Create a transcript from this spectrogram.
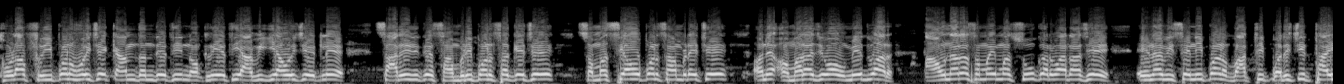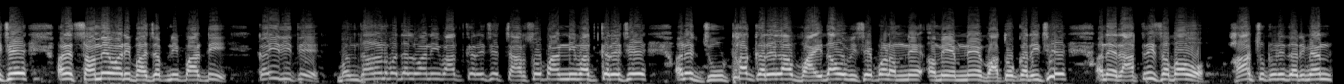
થોડા ફ્રી પણ હોય છે, કામ ધંધેથી, નોકરીએથી આવી ગયા હોય છે એટલે સારી રીતે સાંભળી પણ શકે છે, સમસ્યાઓ પણ સાંભળે છે અને અમારા જેવા ઉમેદવાર આવનારા સમયમાં શું કરવાના છે એના વિશેની પણ વાતથી પરિચિત થાય છે અને સામેવાળી ભાજપની પાર્ટી કઈ રીતે બંધારણ બદલવાની વાત કરે છે ચારસો પાનની વાત કરે છે અને જૂઠા કરેલા વાયદાઓ વિશે પણ અમને, અમે એમને વાતો કરી છે અને રાત્રિ સભાઓ, હા ચૂંટણી દરમિયાન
